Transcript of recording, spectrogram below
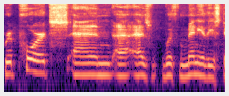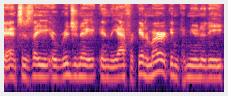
reports, and uh, as with many of these dances, they originate in the African American community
